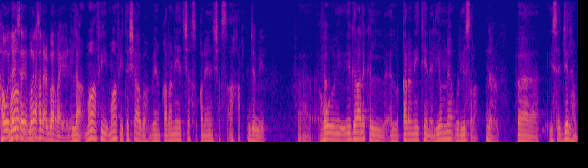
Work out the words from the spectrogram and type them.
هو ليس ما يأخذ على برا يعني. لا ما في ما في تشابه بين قرنية شخص وقرنية شخص آخر. جميل. فهو يقرأ لك ال- القرنيتين اليمنى واليسرى. نعم. فيسجلهم.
